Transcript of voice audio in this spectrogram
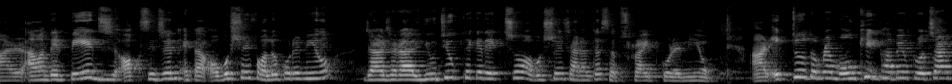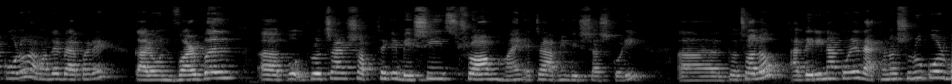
আর আমাদের পেজ অক্সিজেন এটা অবশ্যই ফলো করে নিও। যারা যারা ইউটিউব থেকে দেখছ, অবশ্যই চ্যানেলটা সাবস্ক্রাইব করে নিও। আর একটু তোমরা মৌখিকভাবে প্রচার করো আমাদের ব্যাপারে, কারণ ভার্বাল প্রচার সব থেকে বেশি স্ট্রং হয়, এটা আমি বিশ্বাস করি। তো চলো, আর দেরি না করে দেখানো শুরু করব।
